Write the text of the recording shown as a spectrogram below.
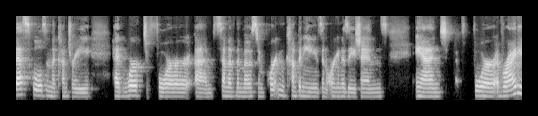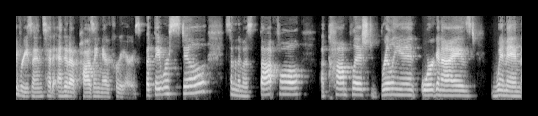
best schools in the country, had worked for um, some of the most important companies and organizations, and for a variety of reasons had ended up pausing their careers. But they were still some of the most thoughtful, accomplished, brilliant, organized women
